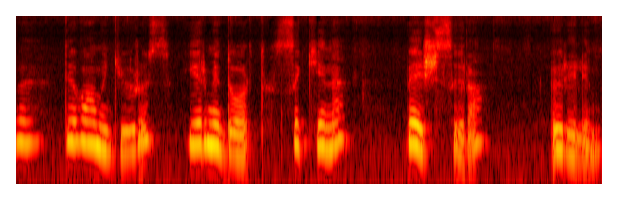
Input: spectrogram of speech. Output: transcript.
Ve devam ediyoruz. 24 sık iğne 5 sıra örelim.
